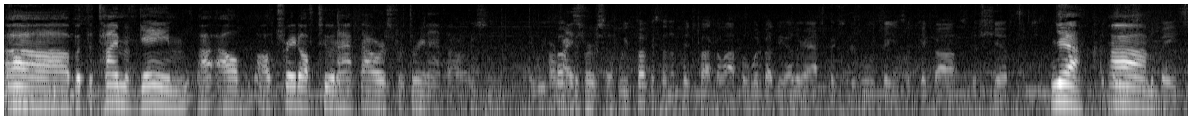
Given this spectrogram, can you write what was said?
Uh, but the time of game, I'll I'll trade off two and a half hours for three and a half hours, We or vice focused- versa. We focused on the pitch clock a lot, but what about the other aspects of the rule changes, the kickoffs, the shift, Yeah. the base? Um, the base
